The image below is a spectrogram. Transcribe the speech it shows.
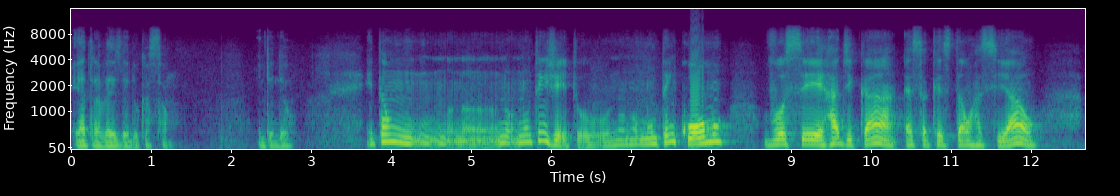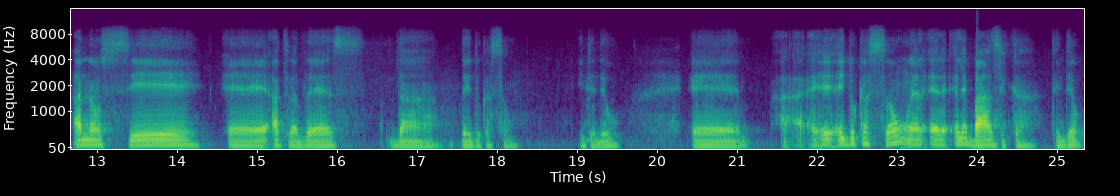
é através da educação. Entendeu? Então, não, tem jeito, não, não tem como você erradicar essa questão racial a não ser é, através da, da educação, entendeu? É, a, a, educação ela, ela, é básica, entendeu?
